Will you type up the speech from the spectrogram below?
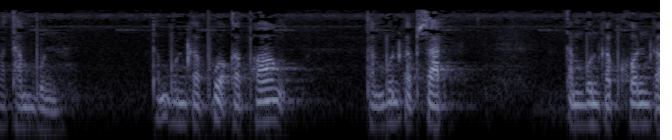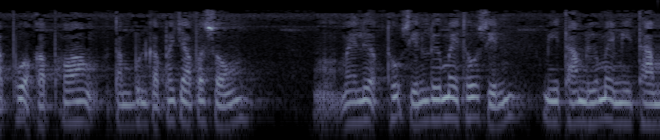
มาทำบุญทำบุญกับพวกกับพ้องทำบุญกับสัตว์ทำบุญกับคนกับพวกกับพ้องทำบุญกับพระเจ้าประสงค์ ไม่เลือกทุศีลหรือไม่ทุศีลมีธรรมหรือไม่มีธรรม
